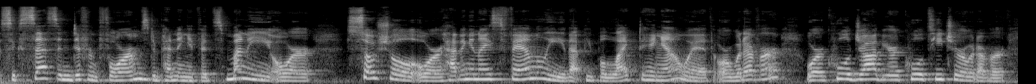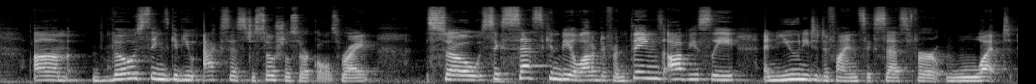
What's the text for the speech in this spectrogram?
success in different forms, depending if it's money or social or having a nice family that people like to hang out with or whatever, or a cool job, you're a cool teacher or whatever, um, those things give you access to social circles, right? So success can be a lot of different things, obviously, and you need to define success for what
